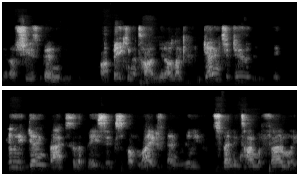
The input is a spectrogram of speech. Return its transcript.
you know, she's been uh, baking a ton. You know, like getting to do really getting back to the basics of life and really spending time with family,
